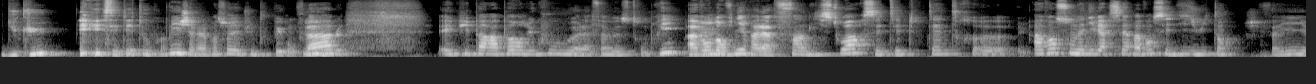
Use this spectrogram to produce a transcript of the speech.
du cul et c'était tout quoi. Oui, j'avais l'impression d'être une poupée gonflable. Et puis par rapport du coup à la fameuse tromperie, avant Mhm. d'en venir à la fin de l'histoire, c'était peut-être euh, avant son anniversaire, avant ses 18 ans. J'ai failli.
